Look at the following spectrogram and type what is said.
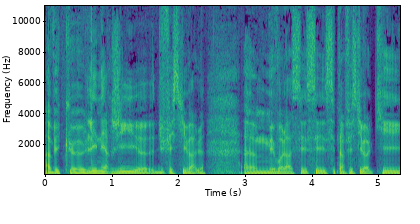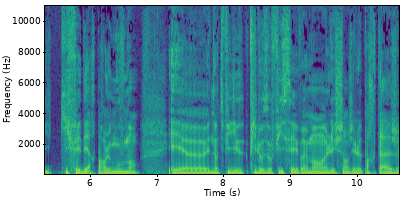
avec l'énergie du festival. Mais voilà, c'est- c'est c'est un festival qui, qui fédère par le mouvement. Et notre philo- philosophie, c'est vraiment l'échange et le partage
